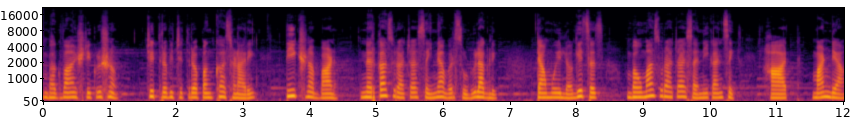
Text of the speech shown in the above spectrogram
भगवान श्रीकृष्ण चित्रविचित्र पंख असणारे तीक्ष्ण बाण नरकासुराच्या सैन्यावर सोडू लागले. त्यामुळे लगेचच भौमासुराच्या सैनिकांचे हात मांड्या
